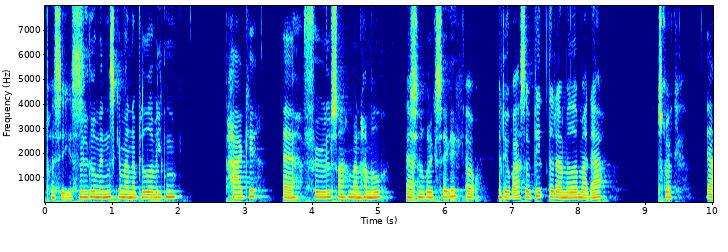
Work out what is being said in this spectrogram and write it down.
præcis. hvilket menneske man er blevet, og hvilken pakke af følelser, man har med. Ja. i sin rygsæk, ikke? Jo, og det er jo bare så vildt det der med, at man er tryg, Ja,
